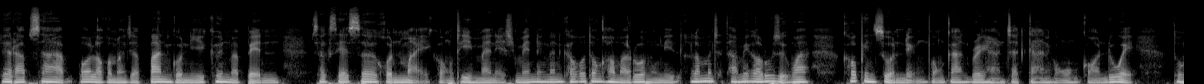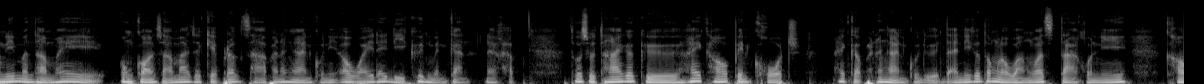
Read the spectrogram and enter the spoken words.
ได้รับทราบว่าเรากำลังจะปั้นคนนี้ขึ้นมาเป็น successor คนใหม่ของทีม management ดังนั้นเขาก็ต้องเข้ามาร่วมตรงนี้ แล้วมันจะทำให้เขารู้สึกว่าเขาเป็นส่วนหนึ่งของการบริหารจัดการขององค์กรด้วย ตรงนี้มันทำให้องค์กรสามารถจะเก็บรักษาพนักงานคนนี้เอาไว้ได้ดีขึ้นเหมือนกันนะครับ ตัวสุดท้ายก็คือให้เขาเป็นโค้ช ให้กับพนักงานคนอื่น แต่อันนี้ก็ต้องระวังว่า star คนนี้เขา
